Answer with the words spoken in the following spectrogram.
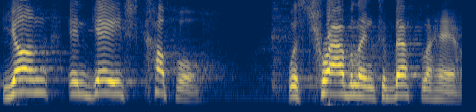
young engaged couple was traveling to Bethlehem.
